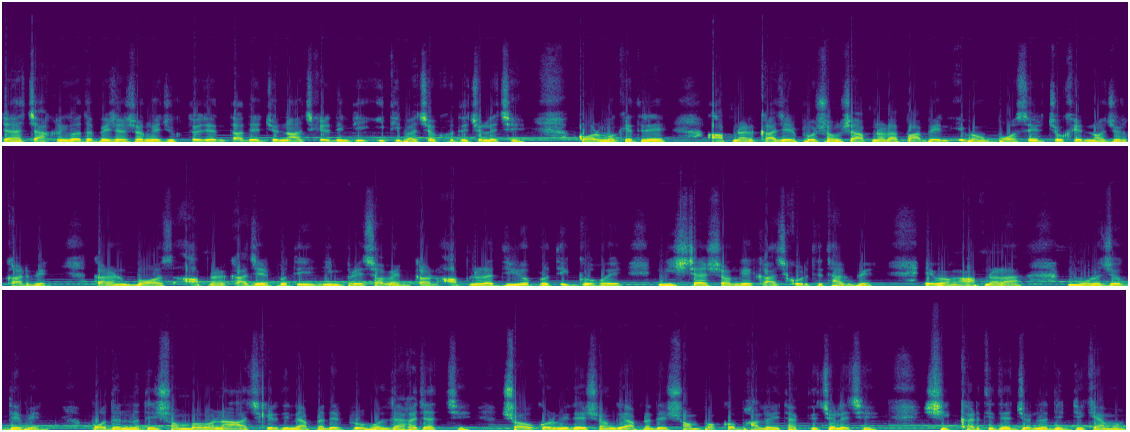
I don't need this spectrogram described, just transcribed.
যারা চাকরিগত পেশার সঙ্গে যুক্ত আছেন, তাদের জন্য আজকের দিনটি ইতিবাচক হতে চলেছে। কর্মক্ষেত্রে আপনার কাজের প্রশংসা আপনারা পাবেন এবং বসের চোখের নজর কাড়বেন। কারণ বস আপনার কাজের প্রতি ইমপ্রেস হবেন। কারণ আপনারা দৃঢ় প্রতিজ্ঞ হয়ে নিষ্ঠার সঙ্গে কাজ করতে থাকবেন এবং আপনারা মনোযোগ দেবেন। পদোন্নতির সম্ভাবনা আজকের দিনে আপনাদের প্রবল দেখা যাচ্ছে। সহকর্মীদের সঙ্গে আপনাদের সম্পর্ক ভালোই থাকতে চলেছে। শিক্ষার্থীদের জন্য দিনটি কেমন?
